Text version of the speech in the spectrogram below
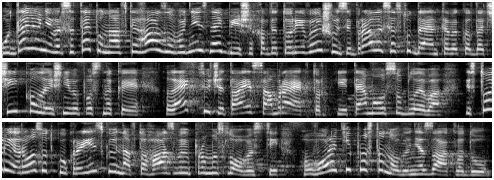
У день університету нафти газу в одній з найбільших аудиторій вишу зібралися студенти, викладачі й колишні випускники. Лекцію читає сам ректор. Її тема особлива історія розвитку української нафтогазової промисловості. Говорить і про становлення закладу.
